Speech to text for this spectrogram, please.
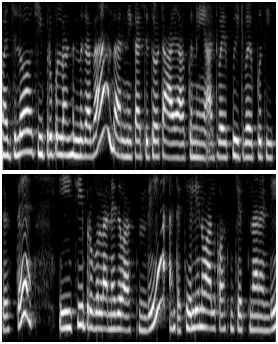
మధ్యలో చీపురు పుల్ల ఉంటుంది కదా దాన్ని కత్తితోటి ఆ ఆకుని అటువైపు ఇటువైపు తీసేస్తే ఈ చీపురు పుల్ల అనేది వస్తుంది. అంటే తెలియని వాళ్ళ కోసం చెప్తున్నానండి.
